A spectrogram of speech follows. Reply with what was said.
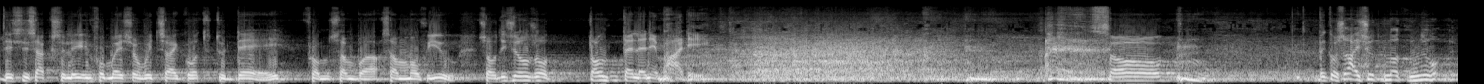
This is actually information which I got today from some, uh, some of you. So this is also, don't tell anybody. so, because I should not know,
